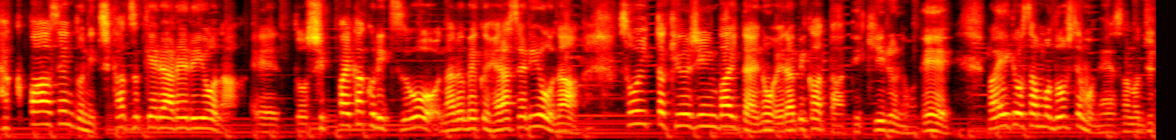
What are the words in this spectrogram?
100%に近づけられるような、えーっと、失敗確率をなるべく減らせるような、そういった求人媒体の選び方できるので、まあ、営業さんもどうしてもね、その受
